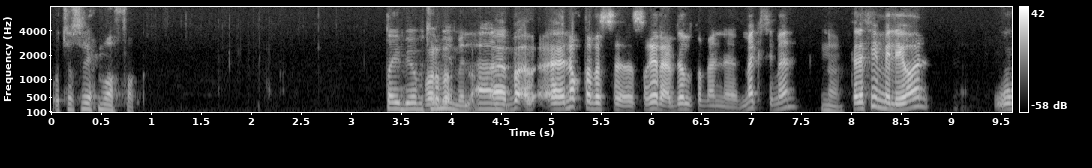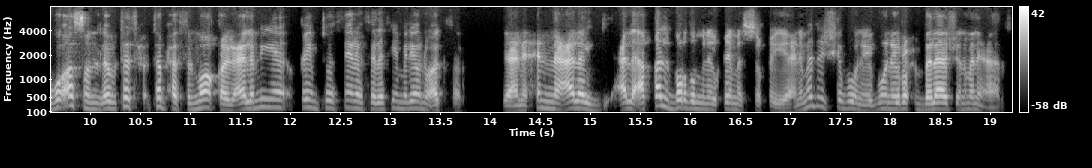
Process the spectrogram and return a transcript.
وتصريح موفق. طيب يا أبو تميم الآن آه, آه، نقطة بس صغيرة عبد الله. طبعا ماكسيمان نعم. 30 مليون وهو أصلا لو تبحث في المواقع العالمية قيمته 32 مليون وأكثر. يعني حنا على على أقل برضه من القيمة السوقية. يعني ما أدري إيش يبون يبون يروح ببلاش أنا ماني عارف.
